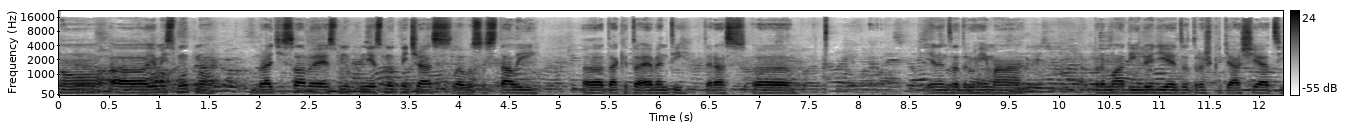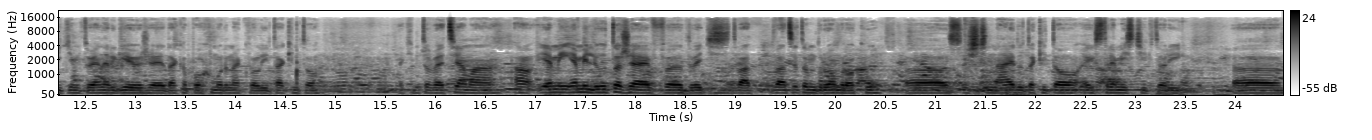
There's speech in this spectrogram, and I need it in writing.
No, je mi smutno. V Bratislave je smutný, je smutný čas, lebo sa stali takéto eventy teraz uh, jeden za druhým a pre mladých ľudí je to trošku ťažšie a cítim tú energiu, že je taká pochmurná kvôli takýmto, takýmto veciam a, a je, mi, je mi ľúto, že v 2022 roku uh, sa ešte nájdu takíto extrémisti, ktorí uh,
